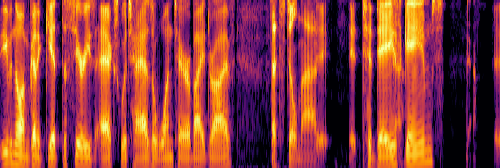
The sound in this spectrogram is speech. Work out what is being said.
even though I'm going to get the Series X, which has a one terabyte drive, that's still not. it, it- today's Yeah. games, Yeah. uh,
